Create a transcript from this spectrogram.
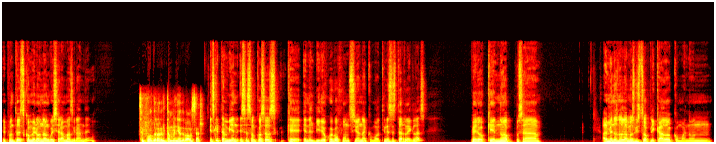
el punto es, ¿comerá un hongo y será más grande? ¿Se pondrá del tamaño de Bowser? Es que también esas son cosas que en el videojuego funcionan, como tienes estas reglas, pero que no, o sea, al menos no lo hemos visto aplicado como en un...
